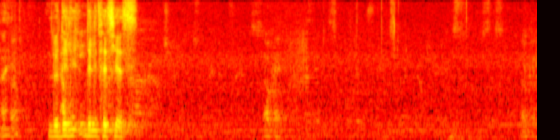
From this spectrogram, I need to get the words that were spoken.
Ouais. Le délit, de faciès. Okay. Okay,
